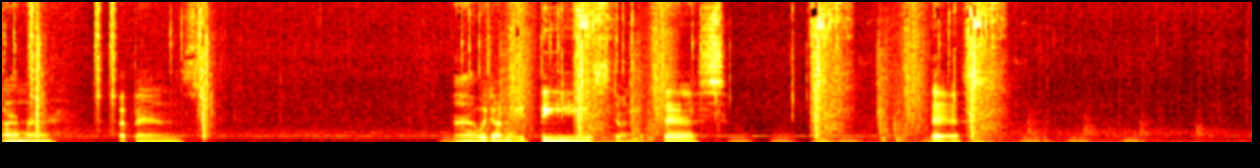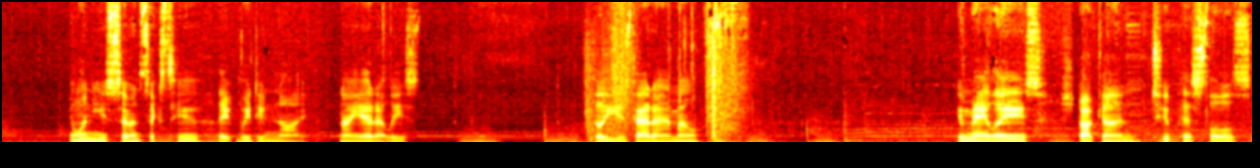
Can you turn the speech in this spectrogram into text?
Armor, weapons. Uh, we don't need these, don't need this. This. Anyone use 762? They, we do not. Not yet, at least. Still use that ammo. Two melees, shotgun, two pistols,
